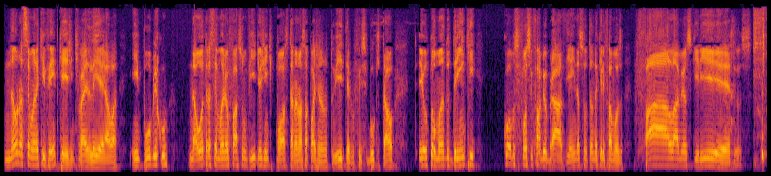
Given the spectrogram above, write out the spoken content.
não na semana que vem, porque a gente vai ler ela em público. Na outra semana eu faço um vídeo, a gente posta na nossa página no Twitter, no Facebook e tal, eu tomando drink como se fosse o Fábio Braz e ainda soltando aquele famoso Fala, meus queridos.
